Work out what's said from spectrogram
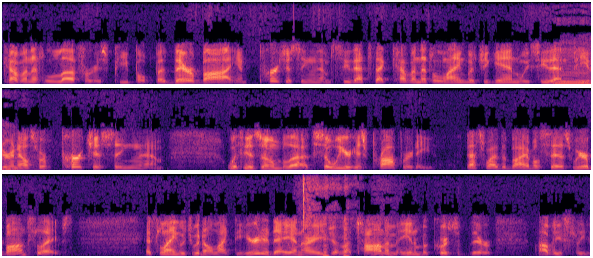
covenantal love for his people, but thereby in purchasing them. See, that's that covenantal language again. We see that mm. in Peter and elsewhere, purchasing them with his own blood. So we are his property. That's why the Bible says we are bond slaves. That's language we don't like to hear today in our age of autonomy, and of course, if they're obviously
